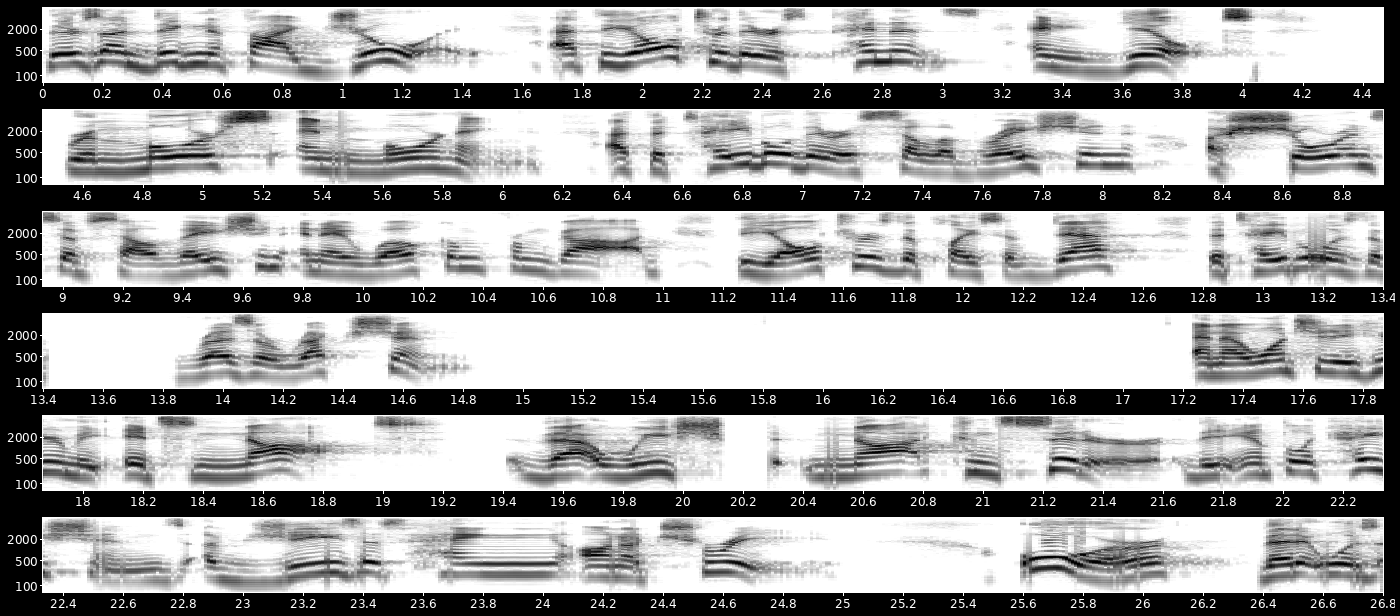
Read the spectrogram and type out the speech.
there's undignified joy. At the altar, there is penance and guilt, remorse and mourning. At the table, there is celebration, assurance of salvation, and a welcome from God. The altar is the place of death. The table is the resurrection. And I want you to hear me. It's not that we should not consider the implications of Jesus hanging on a tree, or that it was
